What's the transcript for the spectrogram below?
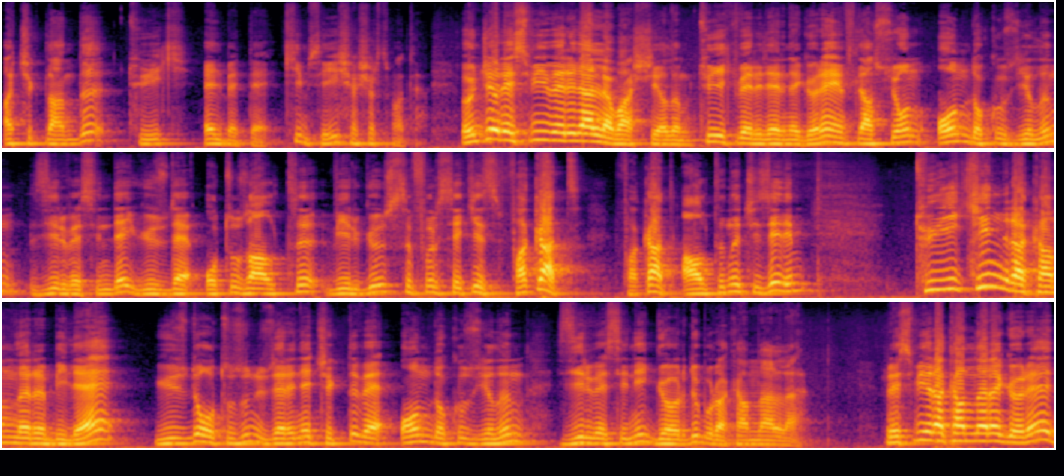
açıklandı. TÜİK elbette kimseyi şaşırtmadı. Önce resmi verilerle başlayalım. TÜİK verilerine göre enflasyon 19 yılın zirvesinde %36,08. Fakat fakat altını çizelim. TÜİK'in rakamları bile %30'un üzerine çıktı ve 19 yılın zirvesini gördü bu rakamlarla. Resmi rakamlara göre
